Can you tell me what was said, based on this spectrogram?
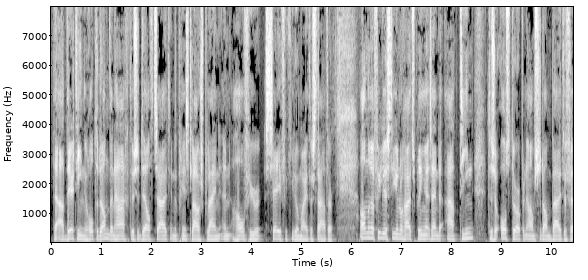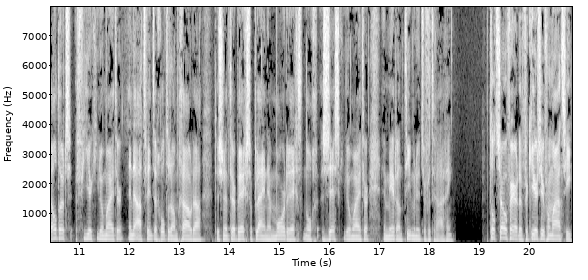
De A13 Rotterdam-Den Haag tussen Delft-Zuid en het Prins Klausplein. Een half uur, 7 kilometer staat er. Andere files die er nog uitspringen zijn de A10 tussen Osdorp en Amsterdam Buitenveldert 4 kilometer. En de A20 Rotterdam-Gouda tussen het Terbrechtseplein en Moordrecht nog 6 kilometer en meer dan 10 minuten vertraging. Tot zover de verkeersinformatie.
